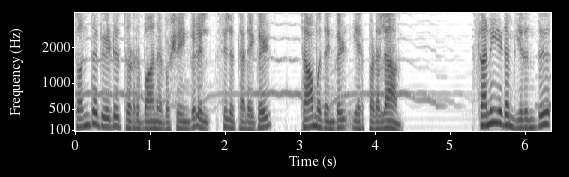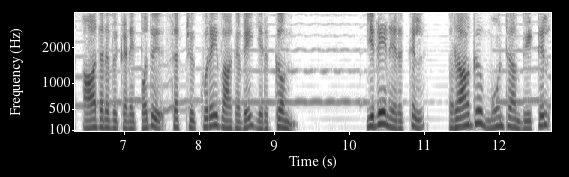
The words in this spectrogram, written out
சொந்த வீடு தொடர்பான விஷயங்களில் சில தடைகள் தாமதங்கள் ஏற்படலாம். சனியிடம் இருந்து ஆதரவு கிடைப்பது சற்று குறைவாகவே இருக்கும். இதே நேரத்தில் ராகு மூன்றாம் வீட்டில்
